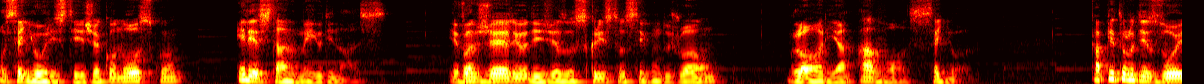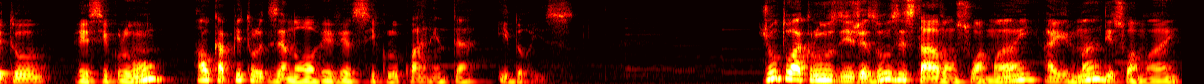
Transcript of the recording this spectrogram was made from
O Senhor esteja conosco, Ele está no meio de nós. Evangelho de Jesus Cristo segundo João, glória a vós, Senhor. Capítulo 18, versículo 1 ao capítulo 19, versículo 42. Junto à cruz de Jesus estavam sua mãe, a irmã de sua mãe,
